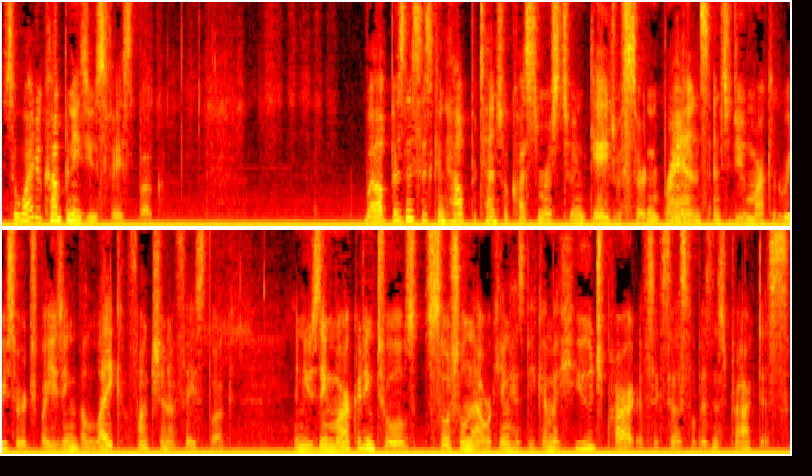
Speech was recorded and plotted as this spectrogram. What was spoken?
So why do companies use Facebook? Well, businesses can help potential customers to engage with certain brands and to do market research by using the like function of Facebook and using marketing tools, social networking has become a huge part of successful business practice.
